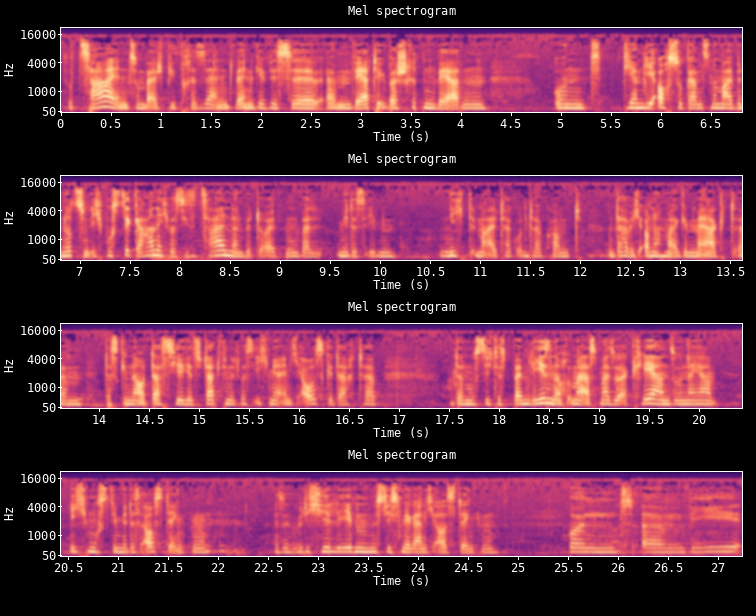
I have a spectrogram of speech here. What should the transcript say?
so Zahlen zum Beispiel präsent, wenn gewisse ähm, Werte überschritten werden und die haben die auch so ganz normal benutzt und ich wusste gar nicht, was diese Zahlen dann bedeuten, weil mir das eben nicht im Alltag unterkommt. Und da habe ich auch nochmal gemerkt, ähm, dass genau das hier jetzt stattfindet, was ich mir eigentlich ausgedacht habe. Und dann musste ich das beim Lesen auch immer erstmal so erklären, so, naja, ich musste mir das ausdenken. Also würde ich hier leben, müsste ich es mir gar nicht ausdenken. Und ähm, wie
